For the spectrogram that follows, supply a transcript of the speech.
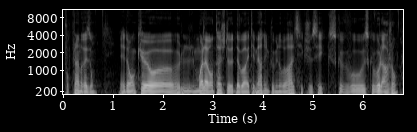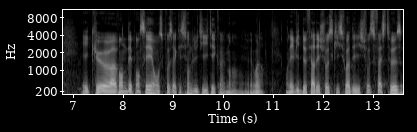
pour plein de raisons. Et donc, euh, moi, l'avantage d'avoir été maire d'une commune rurale, c'est que je sais ce que vaut, l'argent et qu'avant de dépenser, on se pose la question de l'utilité quand même. Hein. Euh, voilà. On évite de faire des choses qui soient des choses fasteuses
